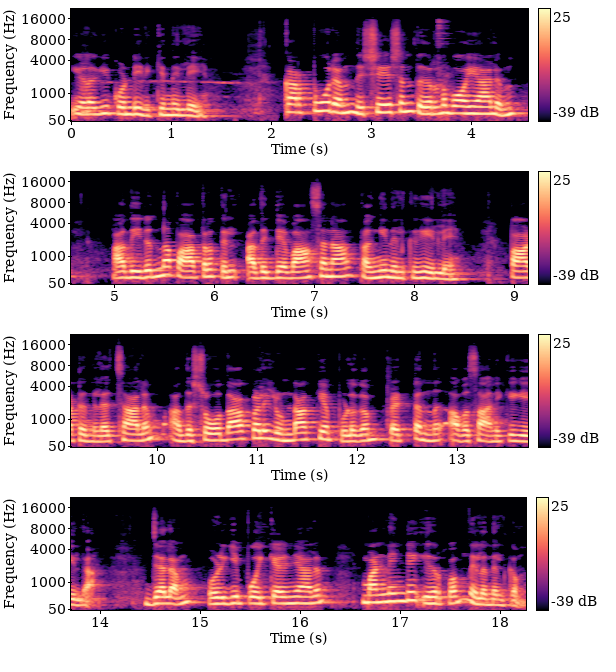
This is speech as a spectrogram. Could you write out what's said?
ഇളകിക്കൊണ്ടിരിക്കുന്നില്ലേ? കർപ്പൂരം നിശേഷം തീർന്നു പോയാലും അതിരുന്ന പാത്രത്തിൽ അതിന്റെ വാസന തങ്ങി നിൽക്കുകയില്ലേ? പാട്ട് നിലച്ചാലും അത് ശ്രോതാക്കളിൽ ഉണ്ടാക്കിയ പുളുകം പെട്ടെന്ന് അവസാനിക്കുകയില്ല. ജലം ഒഴുകിപ്പോയി കഴിഞ്ഞാലും മണ്ണിന്റെ ഈർപ്പം നിലനിൽക്കും.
